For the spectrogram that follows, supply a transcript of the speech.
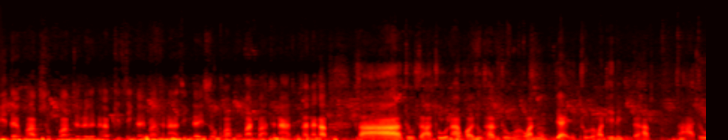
มีแต่ความสุขความเจริญนะครับ คิดสิ่งใดปรารถนาสิ่งใดสมความมุ่งมั่นปรารถนาทุกท่านนะครับ สาธุสาธุนะครับ ขอให้ทุกท่านถูกรางวัลใหญ่ถูกรางวัลที่หนึ่งนะครับ สาธุ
